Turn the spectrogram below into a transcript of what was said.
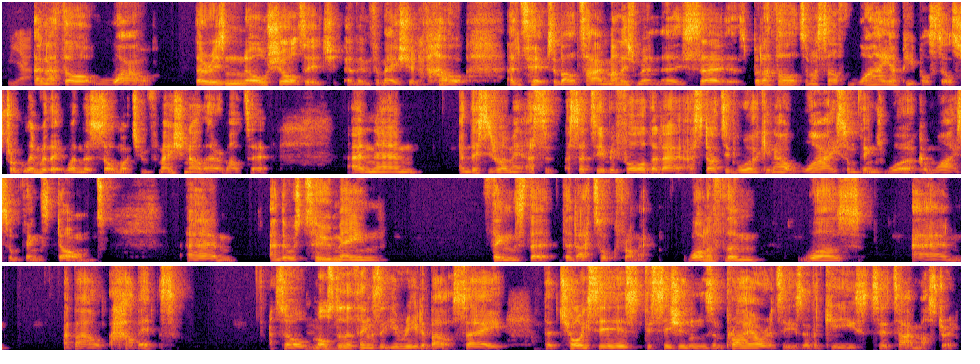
Yeah. And I thought, wow, there is no shortage of information about and tips about time management. It's, uh, but I thought to myself, why are people still struggling with it when there's so much information out there about it? And um, and this is what I mean. I, I said to you before that I, I, started working out why some things work and why some things don't. Um, and there was two main things that that I took from it. One of them was um, about habits. So most of the things that you read about say that choices, decisions, and priorities are the keys to time mastery.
